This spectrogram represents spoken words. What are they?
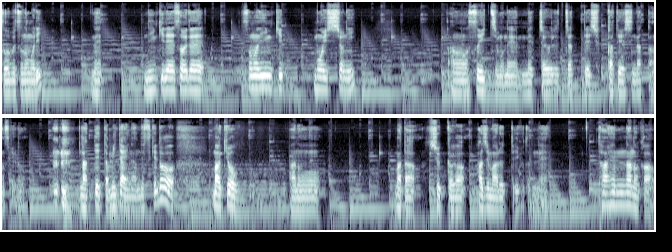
動物の森？ね。人気でそれでその人気も一緒にあのスイッチもねめっちゃ売れちゃって出荷停止になったんですけど なってったみたいなんですけどまあ今日あのまた出荷が始まるっていうことでね。大変なのか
